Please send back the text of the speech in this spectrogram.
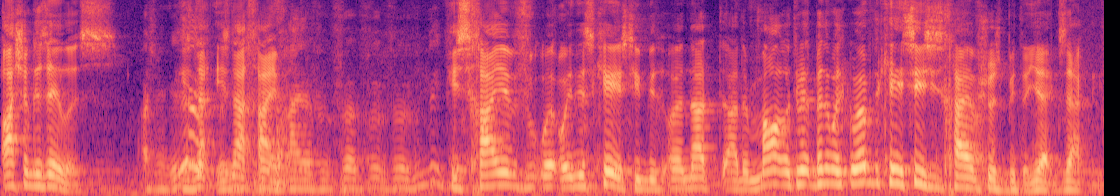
Asham Gazelis. He's not, he's not chayiv. He's chayiv in this case. He be, uh, not either mal. Whatever the case is, he's chayiv shus bita. Yeah, exactly.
